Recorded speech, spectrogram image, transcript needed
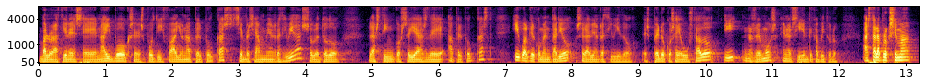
valoraciones en iBox, en Spotify o en Apple Podcast siempre sean bien recibidas, sobre todo las 5 estrellas de Apple Podcast y cualquier comentario será bien recibido. Espero que os haya gustado y nos vemos en el siguiente capítulo. Hasta la próxima.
